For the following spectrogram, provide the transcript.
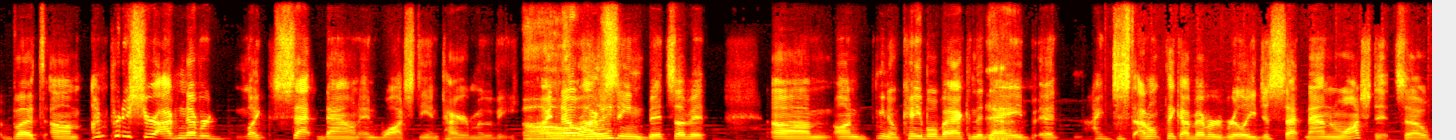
But um, I'm pretty sure I've never like sat down and watched the entire movie. I Oh, know really? I've seen bits of it um, on you know cable back in the Yeah. day. But I just I don't think I've ever really just sat down and watched it. So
